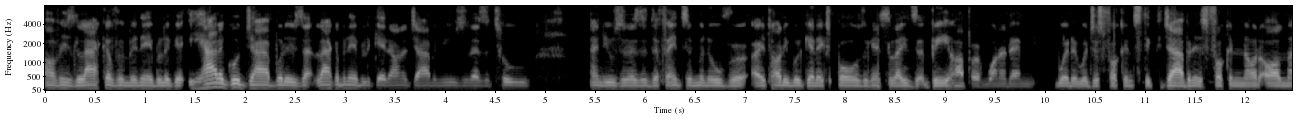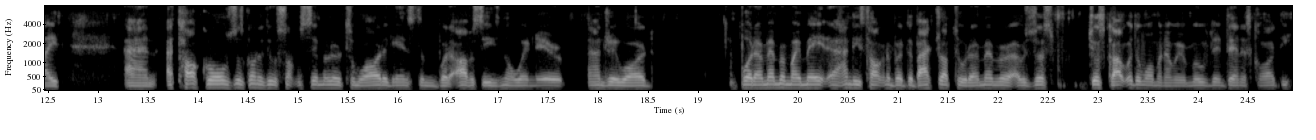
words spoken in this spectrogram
of his lack of him being able to get. He had a good jab, but his lack of being able to get on a jab and use it as a tool and use it as a defensive maneuver. I thought he would get exposed against the likes of B Hopper, one of them, where they would just fucking stick the jab in his fucking nut all night. And I thought Groves was going to do something similar to Ward against him, but obviously he's nowhere near Andre Ward. But I remember my mate Andy's talking about the backdrop to it. I remember I was just just got with a woman and we were moved into Enniscorthy,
